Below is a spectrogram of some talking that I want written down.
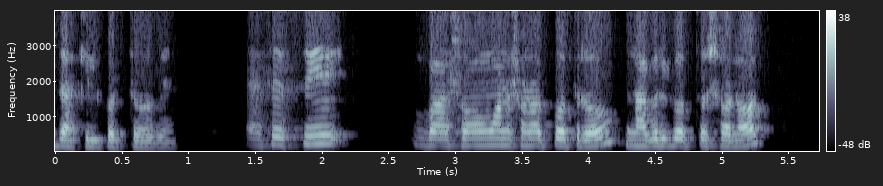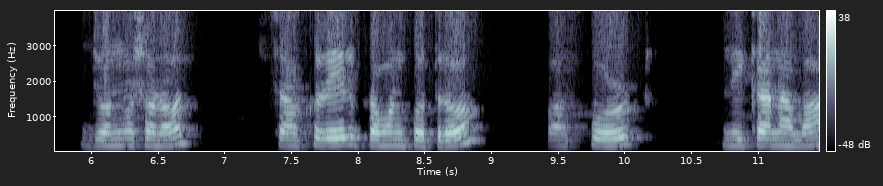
দাখিল করতে হবে। এসএসসি বা সমমান সনদপত্র, নাগরিকত্ব সনদ, জন্ম সনদ, চাকরির প্রমাণপত্র, পাসপোর্ট, নিকানামা,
